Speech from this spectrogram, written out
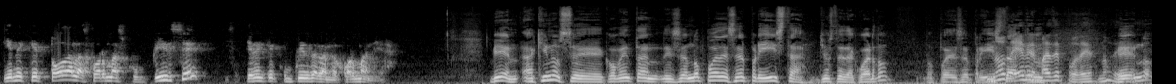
tiene que todas las formas cumplirse y se tienen que cumplir de la mejor manera. Bien, aquí nos eh, comentan, dice, no puede ser priista. Yo estoy de acuerdo, no puede ser priista. No debe más de poder, no debe. Eh, no,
